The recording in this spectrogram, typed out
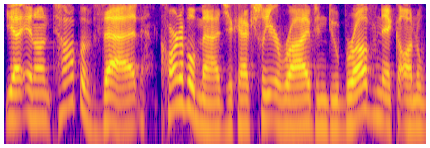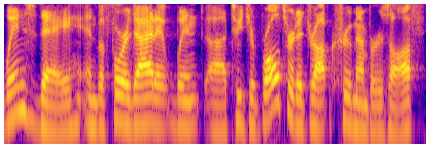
Yeah, and on top of that, Carnival Magic actually arrived in Dubrovnik on Wednesday, and before that, it went uh, to Gibraltar to drop crew members off.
